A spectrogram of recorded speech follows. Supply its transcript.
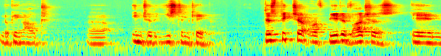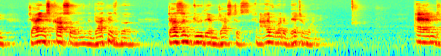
looking out uh, into the Eastern Cape. This picture of bearded vultures in Giant's Castle in the Drakensberg doesn't do them justice and I've got a better one. And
